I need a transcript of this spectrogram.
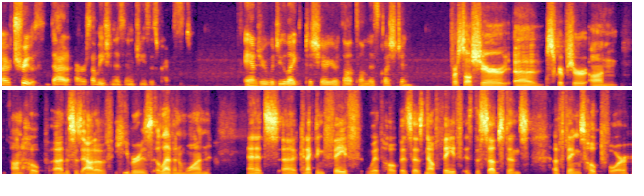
our truth that our salvation is in Jesus Christ. Andrew, would you like to share your thoughts on this question? First, I'll share uh, scripture on on hope. Uh, this is out of Hebrews 11, 1, and it's uh, connecting faith with hope. It says, Now faith is the substance of things hoped for,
